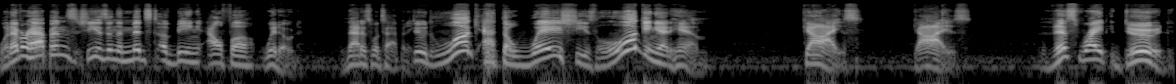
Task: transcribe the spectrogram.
Whatever happens, she is in the midst of being alpha widowed. That is what's happening. Dude, look at the way she's looking at him. Guys, guys, this right, dude,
